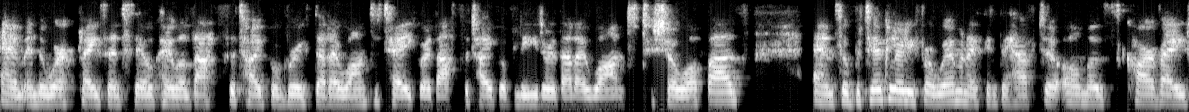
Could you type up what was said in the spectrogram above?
um, in the workplace and to say, okay, well, that's the type of route that I want to take, or that's the type of leader that I want to show up as. And so, particularly for women, I think they have to almost carve out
